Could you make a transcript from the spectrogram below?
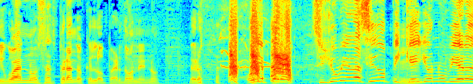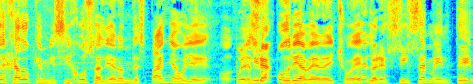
Igual no está esperando que lo perdone, ¿no? Pero Oye, pero si yo hubiera sido Piqué, yo no hubiera dejado que mis hijos salieran de España. Oye, Pues eso mira, podría haber hecho él. precisamente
